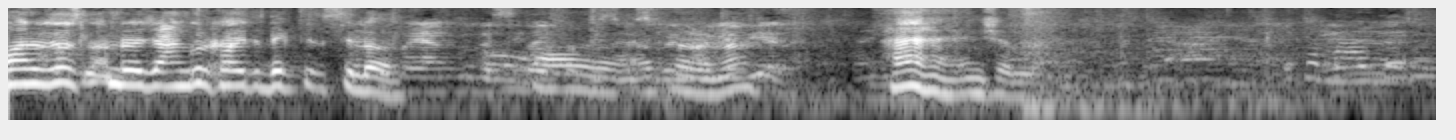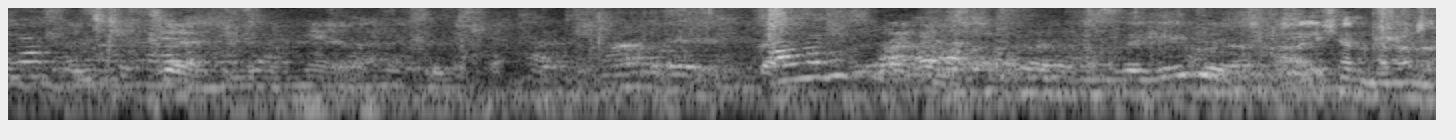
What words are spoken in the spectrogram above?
মানুষ ইসলাম যে আঙ্গুর খাওয়াইতে দেখতেছিল। হ্যাঁ হ্যাঁ ইনশাল্লাহ। আলিশান বানানো।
